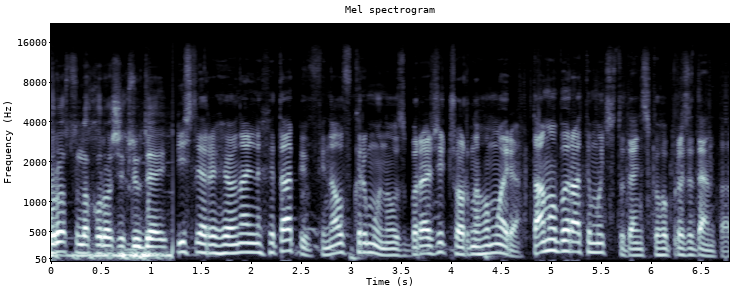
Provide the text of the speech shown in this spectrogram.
просто на хороших людей. Після регіональних етапів фінал в Криму на узбережжі Чорного моря. Там обиратимуть студентського президента.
